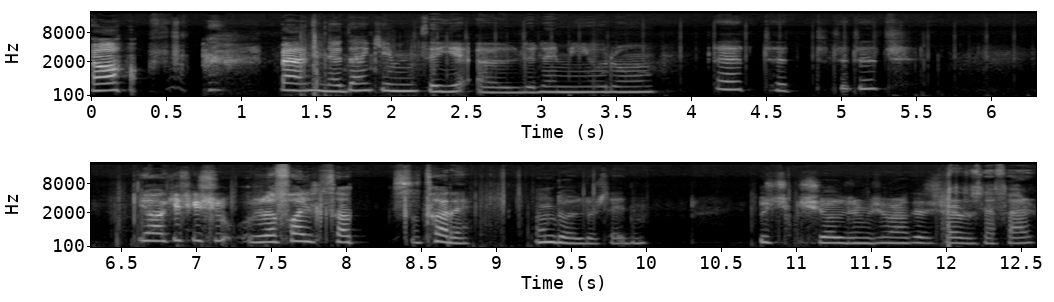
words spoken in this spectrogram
Ya ben neden kimseyi öldüremiyorum? Tıt tıt tıt tıt. Ya keşke şu Rafael Sat-. Onu da öldürseydim. Üç kişi öldürmüşüm arkadaşlar bu sefer.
